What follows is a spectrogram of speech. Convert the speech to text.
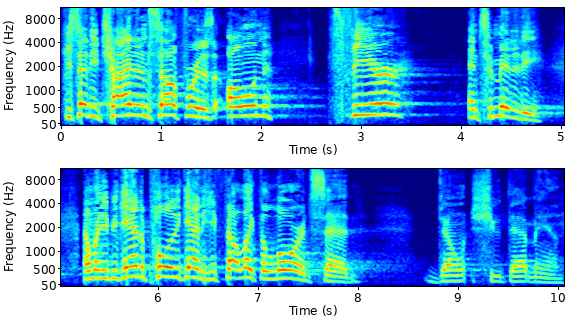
He said he chided himself for his own fear and timidity. And when he began to pull it again, he felt like the Lord said, Don't shoot that man.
